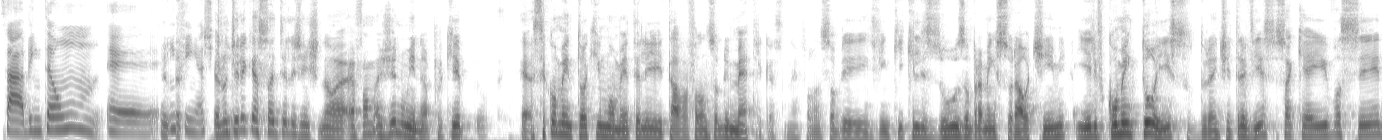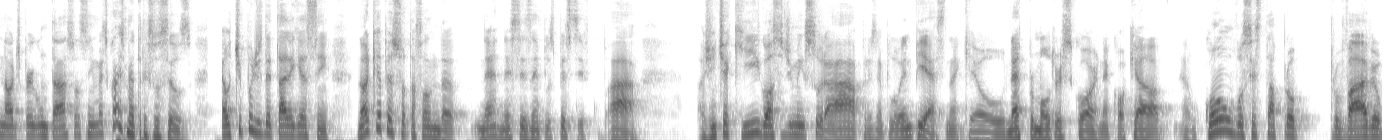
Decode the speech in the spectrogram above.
sabe? Então, é, enfim, acho eu que... Eu não diria que é só inteligente, não, é, é forma genuína, porque é, você comentou que em um momento ele estava falando sobre métricas, né? Falando sobre, enfim, o que, que eles usam para mensurar o time. E ele comentou isso durante a entrevista, só que aí você, na hora de perguntar, falou assim, mas quais métricas você usa? É o tipo de detalhe que, assim, na hora que a pessoa está falando, da, né, nesse exemplo específico, ah, a gente aqui gosta de mensurar, por exemplo, o NPS, né, que é o Net Promoter Score, né, qual que é, a, é o quão você está pro, provável,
